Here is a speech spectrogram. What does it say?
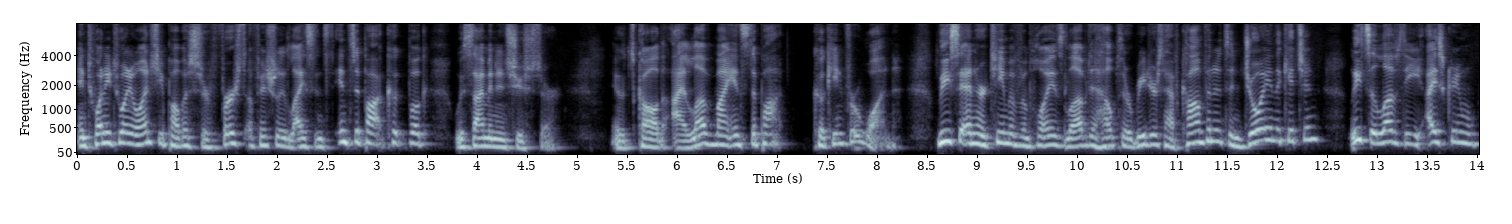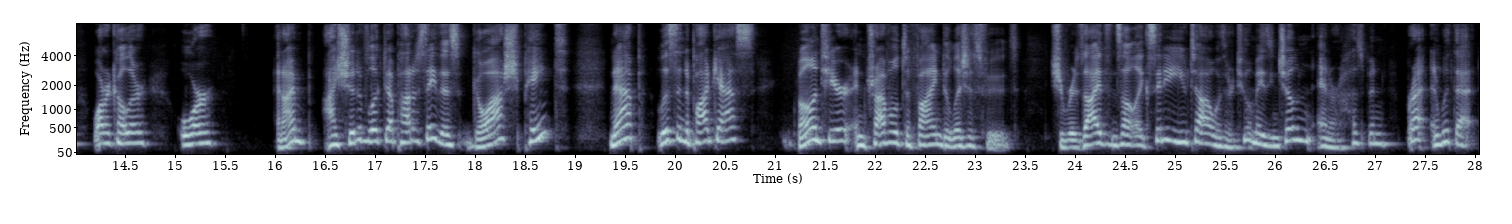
In 2021, she published her first officially licensed Instapot cookbook with Simon & Schuster. It's called I Love My Instapot Cooking for One. Lisa and her team of employees love to help their readers have confidence and joy in the kitchen. Lisa loves eat ice cream, watercolor, or and I'm I should have looked up how to say this, gouache paint, nap, listen to podcasts, volunteer, and travel to find delicious foods. She resides in Salt Lake City, Utah, with her two amazing children and her husband, Brett. And with that,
